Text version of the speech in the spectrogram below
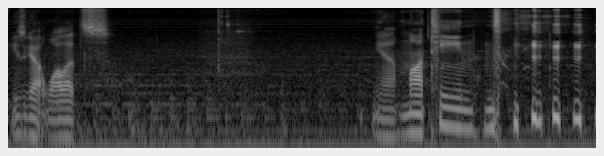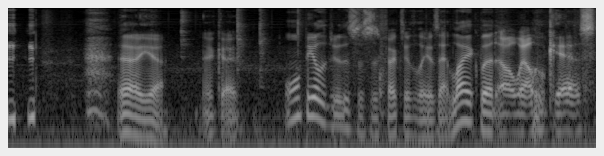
He's got wallets. Yeah, Martine. uh, yeah. Okay. Won't be able to do this as effectively as I'd like, but oh well, who cares?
